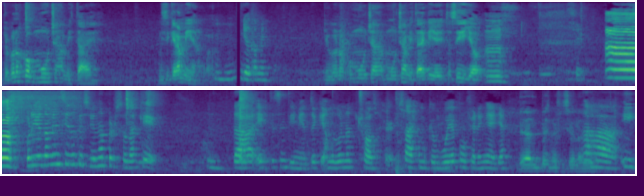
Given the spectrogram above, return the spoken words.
yo conozco muchas amistades, ni siquiera mías. Ujú. Yo también. Yo conozco muchas, muchas amistades que yo he visto así y yo, mm, Ah. Porque yo también siento que soy una persona que da este sentimiento de que I'm gonna trust her, ¿sabes? Como que voy a confiar en ella. Le da el beneficio de la duda. Ajá, y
